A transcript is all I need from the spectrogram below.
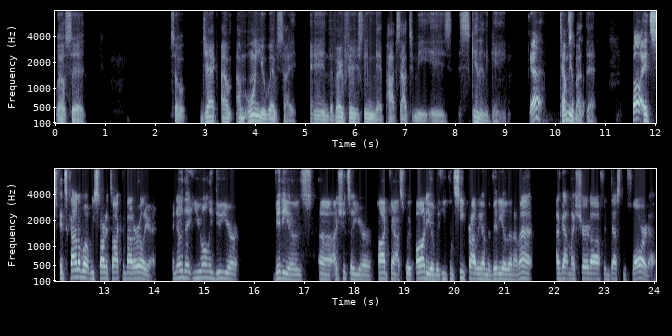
Well said. So, Jack, I'm, I'm on your website, and the very first thing that pops out to me is skin in the game. Yeah. Tell absolutely. me about that. Well, it's it's kind of what we started talking about earlier. I know that you only do your videos, uh, I should say your podcast with audio, but you can see probably on the video that I'm at I've got my shirt off in Destin, Florida,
